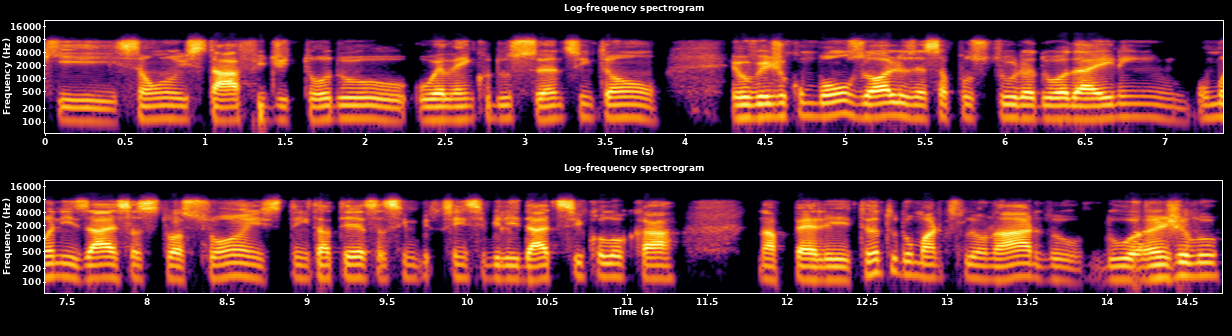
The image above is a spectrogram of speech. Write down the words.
que são o staff de todo o elenco do Santos. Então, eu vejo com bons olhos essa postura do Odair em humanizar essas situações, tentar ter essa sensibilidade, se colocar na pele tanto do Marcos Leonardo, do Ângelo,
